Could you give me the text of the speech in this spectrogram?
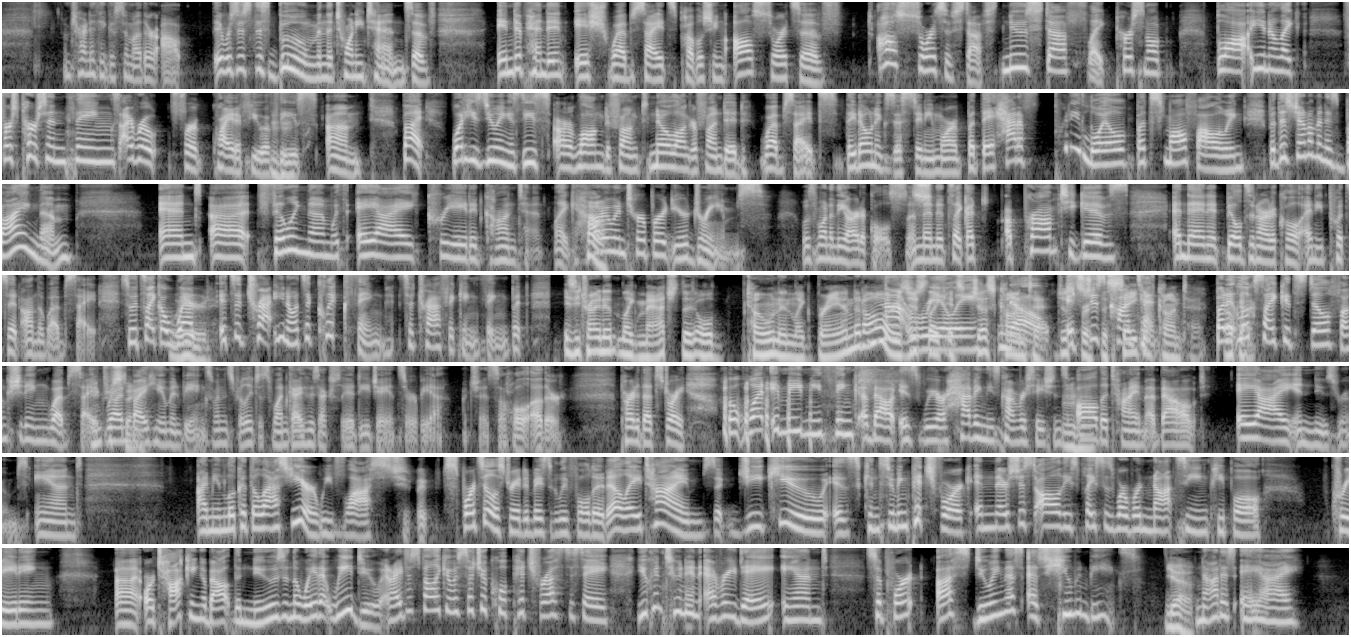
I'm trying to think of some other op. There was just this boom in the 2010s of independent-ish websites publishing all sorts of all sorts of stuff, news stuff, like personal blog, you know, like first person things. I wrote for quite a few of these. Um, but what he's doing is these are long defunct, no longer funded websites. They don't exist anymore, but they had a pretty loyal but small following. But this gentleman is buying them and uh, filling them with AI created content, like how Huh. to interpret your dreams was one of the articles. And then it's like a, a prompt he gives, and then it builds an article and he puts it on the website. So it's like a web, it's a tra, you know, it's a click thing, it's a trafficking thing. But Is he trying to like match the old tone and like brand at all, or Not is just really. like it's just No. content, just It's for just the sake of content. content? But it looks like it's still functioning website run by human beings when it's really just one guy who's actually a DJ in Serbia, which is a whole other part of that story. But what it made me think about is we are having these conversations Mhm. all the time about AI in newsrooms and I mean, look at the last year. We've lost Sports Illustrated basically folded, LA Times, GQ is consuming Pitchfork. And there's just all these places where we're not seeing people creating uh, or talking about the news in the way that we do. And I just felt like it was such a cool pitch for us to say, you can tune in every day and support us doing this as human beings, yeah, not as AI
